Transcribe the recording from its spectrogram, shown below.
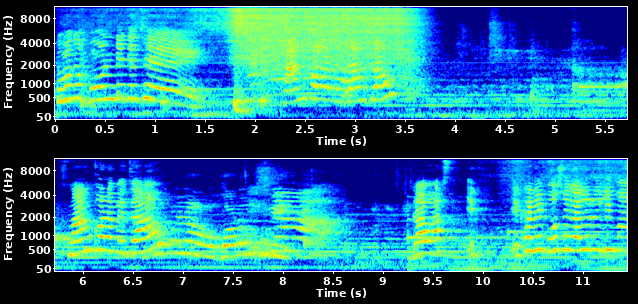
তোমাকে বোন ডেকেছে। স্নান করাবে যাও যাও। স্নান করাবে যাও। যাও এখানেই বসে গেল নীলিমা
